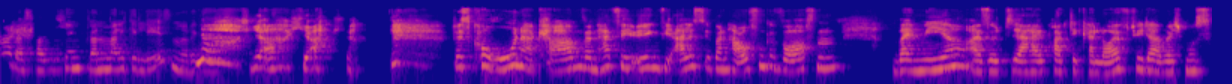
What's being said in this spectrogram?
Ah, das habe ich irgendwann mal gelesen, oder? Ja, ja, ja, ja. Bis Corona kam, dann hat sich irgendwie alles über den Haufen geworfen bei mir. Also der Heilpraktiker läuft wieder, aber ich muss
